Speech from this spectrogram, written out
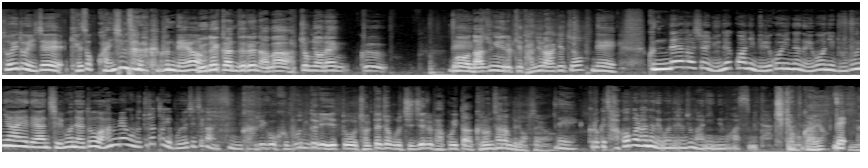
저희도 이제 계속 관심사가 그건데요. 윤핵관들은 아마 합종연행 그 네. 뭐 나중에 이렇게 단일화하겠죠? 네. 근데 사실 윤핵관이 밀고 있는 의원이 누구냐에 대한 질문에도 한 명으로 뚜렷하게 모여지지가 않습니다. 그리고 그분들이 또 절대적으로 지지를 받고 있다 그런 사람들이 없어요. 네. 그렇게 작업을 하는 의원들은 좀 많이 있는 것 같습니다. 지켜볼까요? 네. 네.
